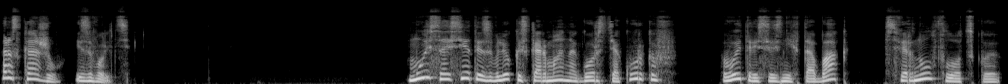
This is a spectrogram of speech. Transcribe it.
Расскажу, извольте. Мой сосед извлек из кармана горсть окурков, вытряс из них табак, свернул флотскую,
